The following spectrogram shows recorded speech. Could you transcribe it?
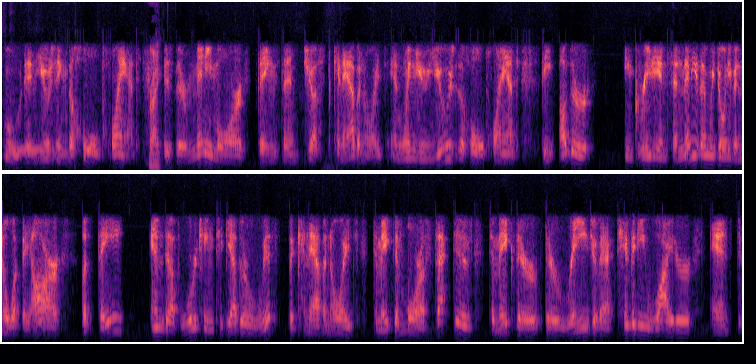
food and using the whole plant. Right. Is there many more things than just cannabinoids? And when you use the whole plant, the other ingredients, and many of them we don't even know what they are, but they end up working together with the cannabinoids to make them more effective, to make their, their range of activity wider, and to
